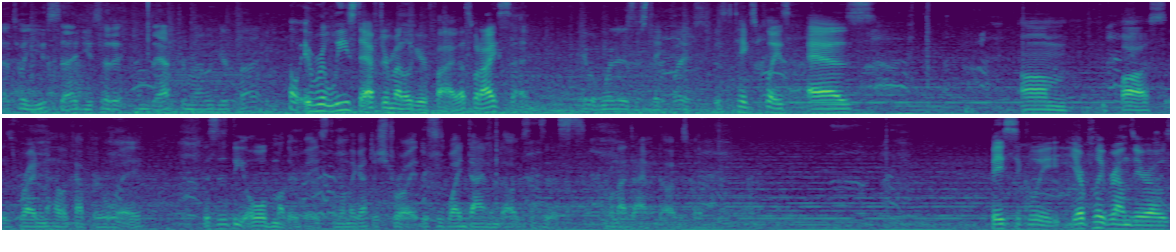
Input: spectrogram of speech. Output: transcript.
That's what you said. You said it comes after Metal Gear 5. Oh, it released after Metal Gear 5. That's what I said. Yeah, but when does this take place? This takes place as um boss is riding a helicopter away. This is the old mother base, the one that got destroyed. This is why Diamond Dogs exists. Well, not Diamond Dogs, but basically, you ever play Ground Zeroes?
